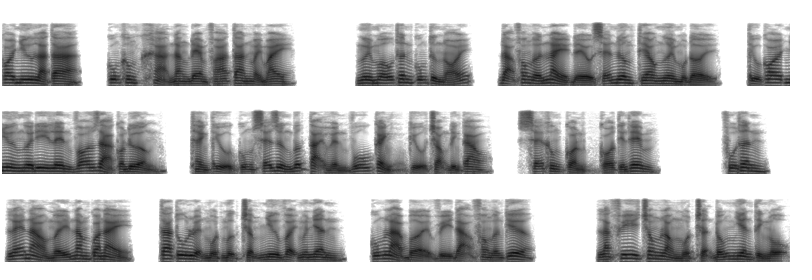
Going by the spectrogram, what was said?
coi như là ta, cũng không khả năng đem phá tan mảy may. Người mẫu thân cũng từng nói, đạo phong ấn này đều sẽ nương theo ngươi một đời, tiểu coi như ngươi đi lên võ giả con đường, thành tiểu cũng sẽ dừng bước tại huyền vũ cảnh cựu trọng đỉnh cao, sẽ không còn có tiến thêm. Phụ thân, lẽ nào mấy năm qua này, ta tu luyện một mực chậm như vậy nguyên nhân, cũng là bởi vì đạo phong ấn kia. Lạc Phi trong lòng một trận đống nhiên tỉnh ngộ.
